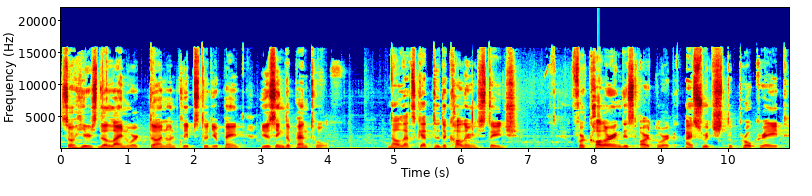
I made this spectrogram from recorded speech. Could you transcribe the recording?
So here's the line work done on Clip Studio Paint using the pen tool. Now let's get to the coloring stage. For coloring this artwork, I switched to Procreate.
